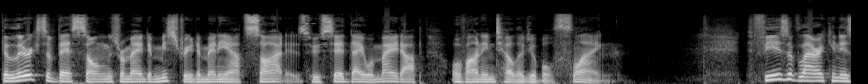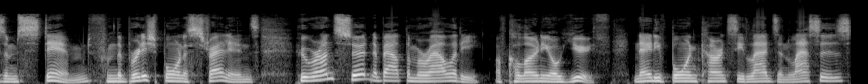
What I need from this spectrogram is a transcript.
The lyrics of their songs remained a mystery to many outsiders who said they were made up of unintelligible slang. Fears of larrikinism stemmed from the British born Australians who were uncertain about the morality of colonial youth, native born currency lads and lasses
